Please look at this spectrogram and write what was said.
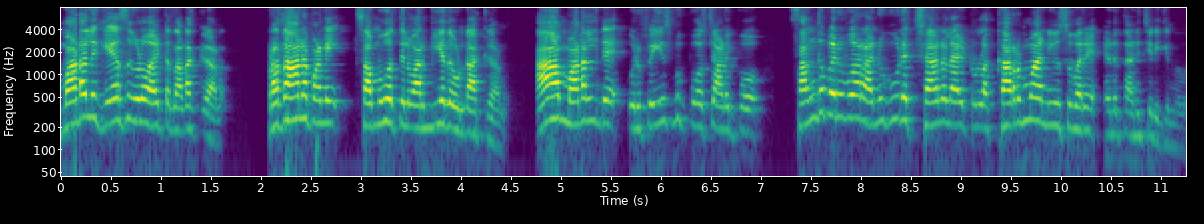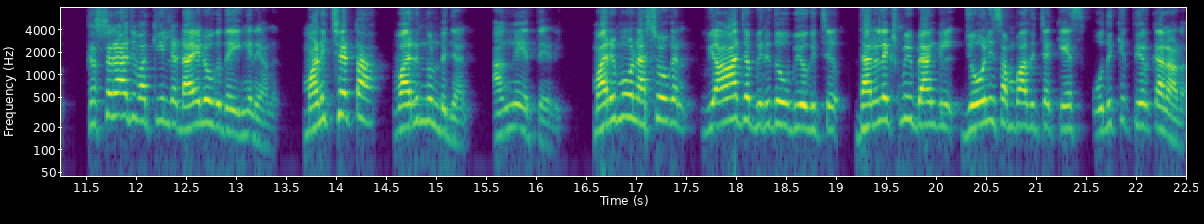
മടൽ കേസുകളുമായിട്ട് നടക്കുകയാണ്. പ്രധാന പണി സമൂഹത്തിൽ വർഗീയത ഉണ്ടാക്കുകയാണ്. ആ മടലിന്റെ ഒരു ഫേസ്ബുക്ക് പോസ്റ്റാണ് ഇപ്പോ സംഘപരിവാർ അനുകൂല ചാനലായിട്ടുള്ള കർമ്മ ന്യൂസ് വരെ എടുത്തടിച്ചിരിക്കുന്നത്. കൃഷ്ണരാജ് വക്കീലിന്റെ ഡയലോഗ് ദേ ഇങ്ങനെയാണ്. മണിച്ചേട്ട വരുന്നുണ്ട് ഞാൻ അങ്ങയെ തേടി. മരുമോൻ അശോകൻ വ്യാജ ബിരുദം ഉപയോഗിച്ച് ധനലക്ഷ്മി ബാങ്കിൽ ജോലി സമ്പാദിച്ച കേസ് ഒതുക്കി തീർക്കാനാണ്.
